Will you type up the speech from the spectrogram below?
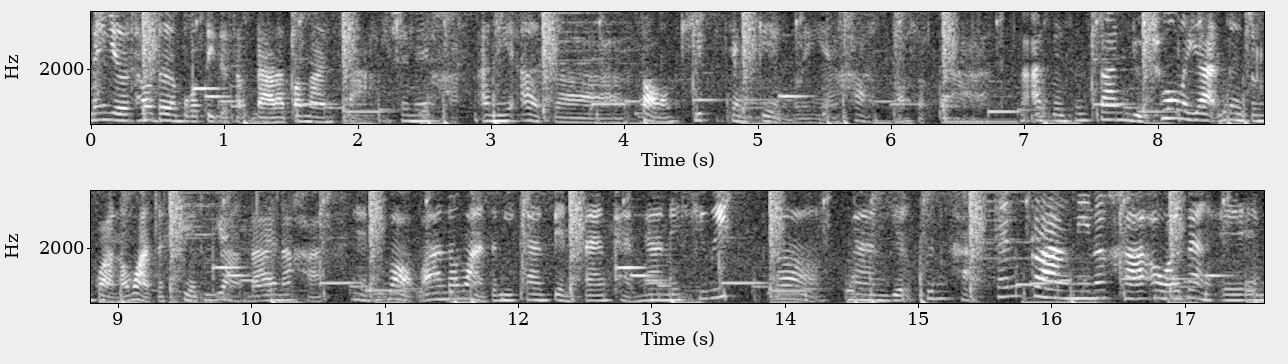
ไม่เยอะเท่าเดิมปกติจะสัปดาห์ละประมาณ 3 ใช่ไหมคะ อันนี้อาจจะ 2 คลิปอย่างเก่งอะไรเงี้ยค่ะต่อสัปดาห์และอาจจะเป็นสั้นๆ อยู่ช่วงระยะหนึ่งจนกว่าน้ำหวานจะเคลียร์ทุกอย่างได้นะคะ อย่างที่บอกว่าน้ำหวานจะมีการเปลี่ยนแปลงแผนงานในชีวิตก็งานเยอะขึ้นค่ะ เส้นกลางนี้นะคะ เอาไว้แบ่ง AM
